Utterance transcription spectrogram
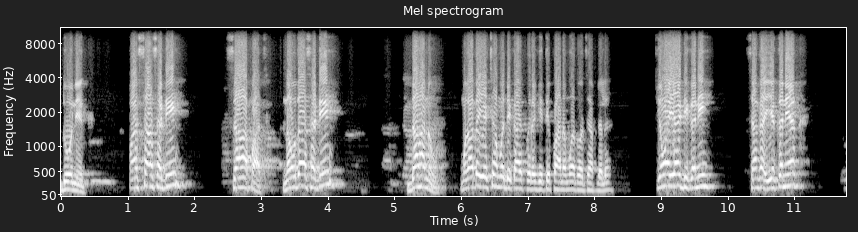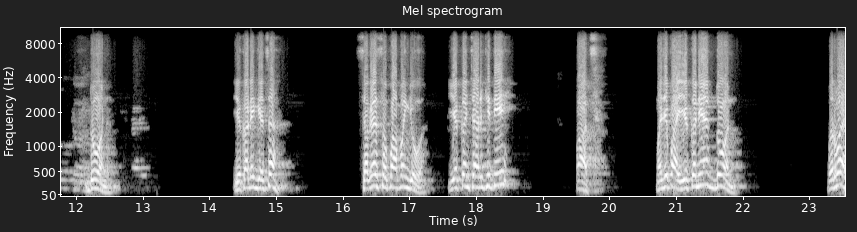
दोन एक. पाच सहा साठी सहा पाच. नऊ दहा साठी दहा नऊ. मग आता याच्यामध्ये काय फरक येते पाहणं महत्वाचं आपल्याला. किंवा या ठिकाणी सांगा एकन एक दोन. एकाडे घ्यायचं? सगळ्यात सोपं आपण घेऊ. एकन चार किती? पाच. म्हणजे पाय एकन एक दोन. बरोबर?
